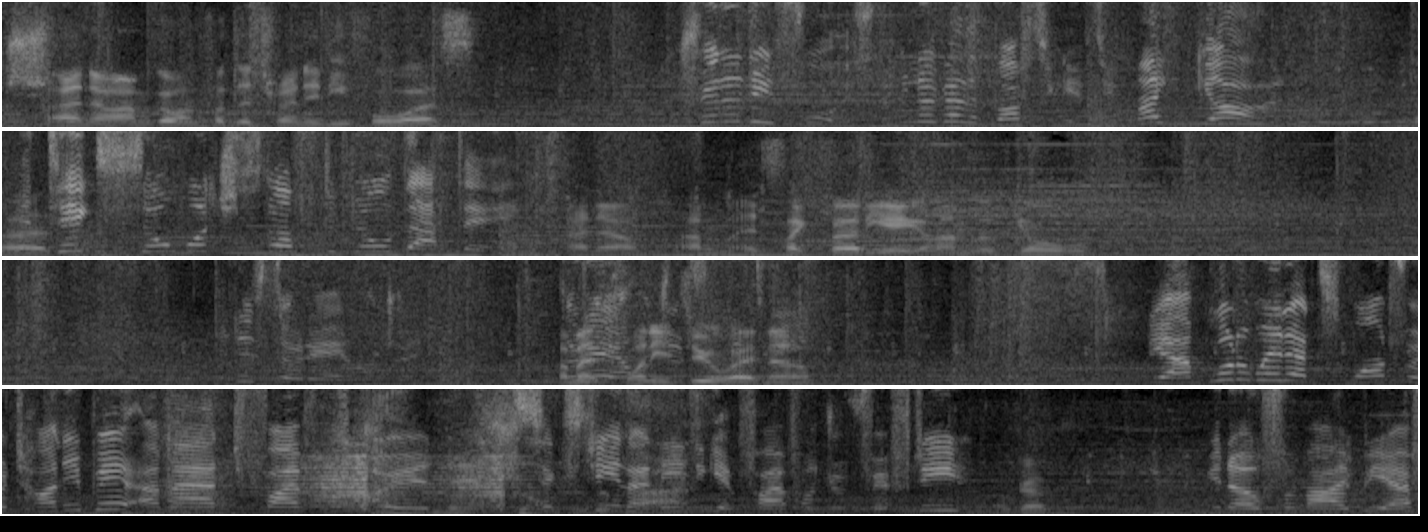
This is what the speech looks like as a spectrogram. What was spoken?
Edge. I know. I'm going for the Trinity Force. Trinity Force. Let me look at the buffs it gives you. My god. It takes so much stuff to build that thing. I know. I'm. It's like 3,800 gold. It is 3800. I'm at 22 right now. Yeah, I'm going to wait at spawn for a tiny bit. I'm at 516. I need to get 550. Okay. You know, for my BF.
